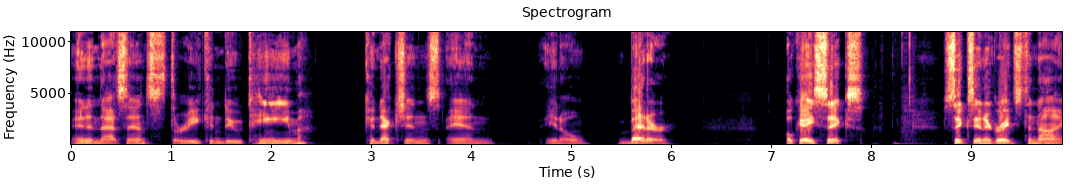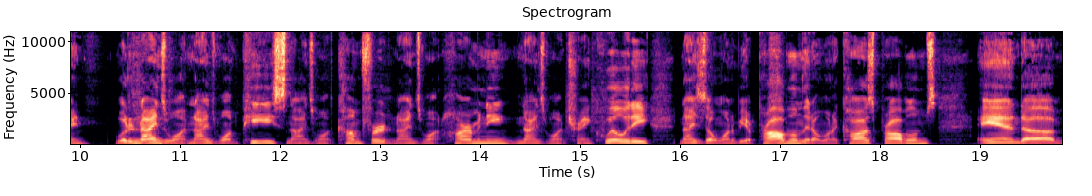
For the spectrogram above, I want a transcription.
And in that sense, three can do team connections and, you know, better Okay, six. Six integrates to nine. What do nines want? Nines want peace. Nines want comfort. Nines want harmony. Nines want tranquility. Nines don't want to be a problem. They don't want to cause problems. And uh,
